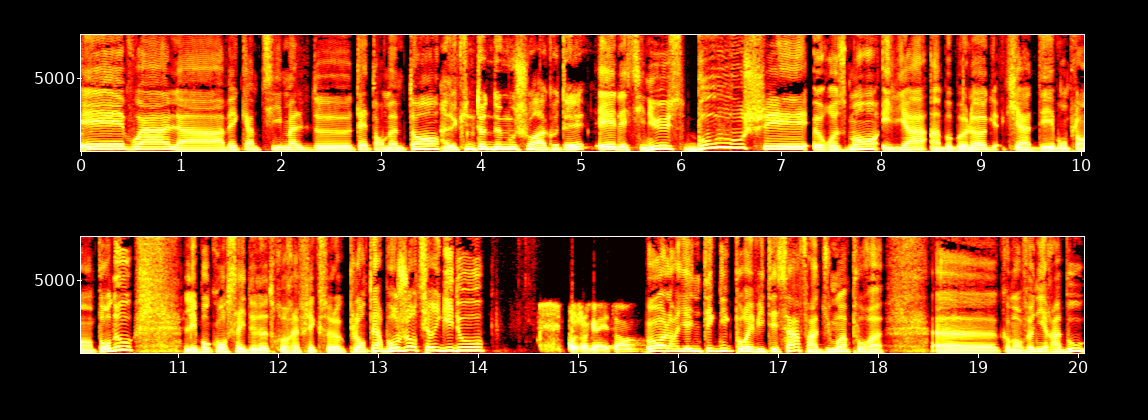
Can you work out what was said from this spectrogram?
Et voilà, avec un petit mal de tête en même temps. avec une tonne de mouchoirs à côté. Et les sinus bouchés. Heureusement, il y a un bobologue qui a des bons plans pour nous. Les bons conseils de notre réflexologue plantaire. Bonjour Thierry Guidou. Bonjour Gaëtan. Bon, alors il y a une technique pour éviter ça, enfin du moins pour euh, euh, comment venir à bout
